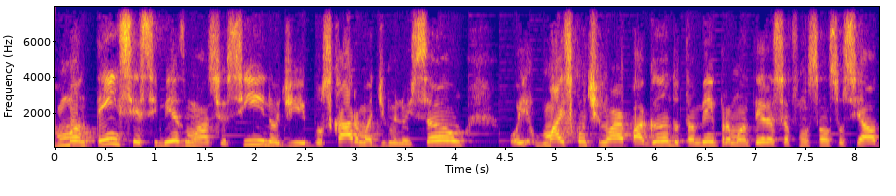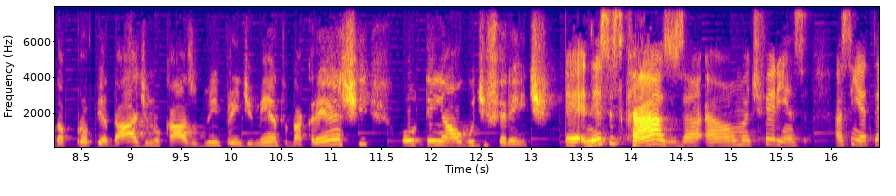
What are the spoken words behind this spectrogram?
mantém-se esse mesmo raciocínio de buscar uma diminuição, mais continuar pagando também para manter essa função social da propriedade, no caso do empreendimento da creche, ou tem algo diferente? É, nesses casos, há, há, uma diferença. Assim, até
